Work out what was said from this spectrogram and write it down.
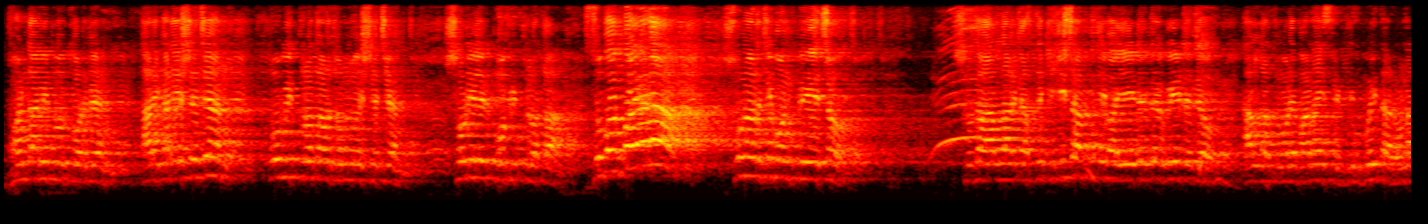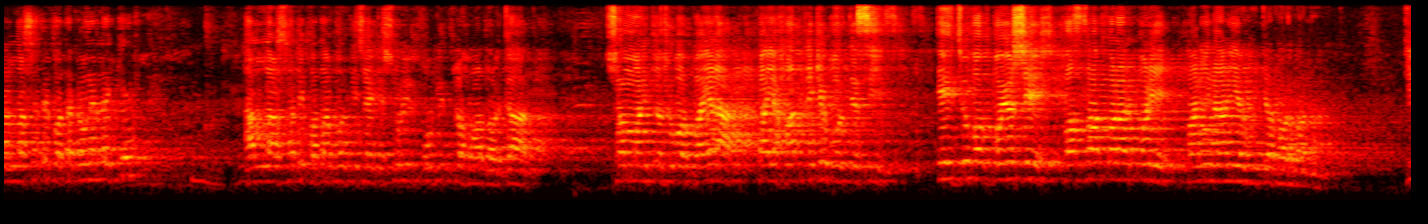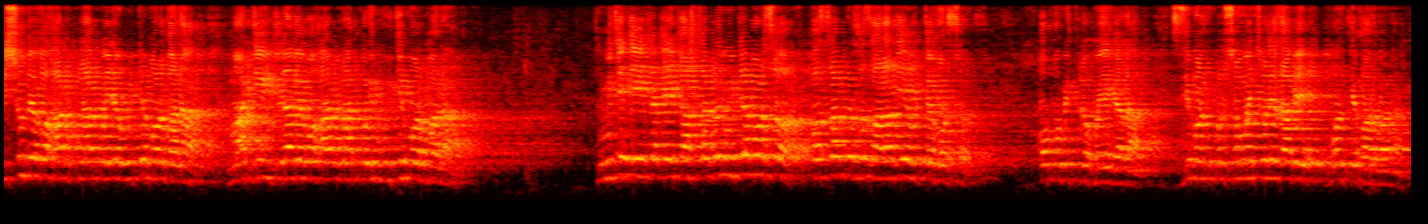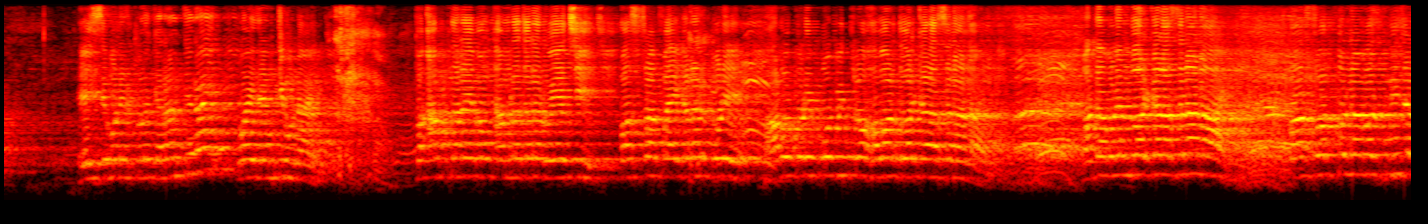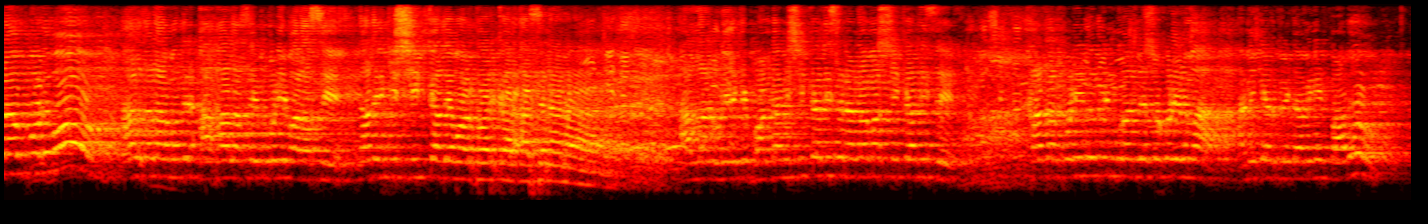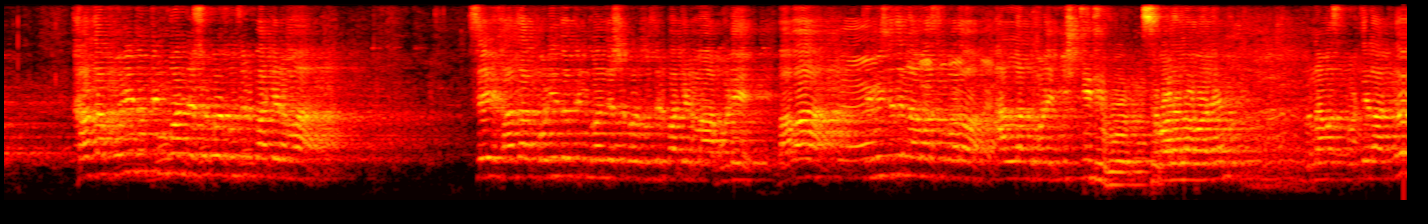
ভণ্ডামি দূর করবেন। আর এখানে এসেছেন, পবিত্রতার জন্য এসেছেন। শরীরের পবিত্রতা। যুবক ভাইয়েরা, সোনার জীবন পেয়েছ। শুধু কাছ থেকে হিসাব দেও আল্লাহ বানাইছে সাথে কথা লাগে আল্লাহর সাথে কথা বলতে শরীর পবিত্র হওয়া দরকার। সম্মানিত যুবক ভাইয়েরা, পায়ে হাত রেখে বলতেছি, এই যুবক বয়সে প্রস্রাব করার পরে পানি না নিয়ে উঠতে পারবা না। টিস্যু ব্যবহার না করে উঠতে পারবা না। মাটি ডিলা ব্যবহার না করে উঠতে পারবা না। তুমি যে এই কাজটা করে উঠতে পারছ, প্রস্রাব করছ যারা দিয়ে উঠতে পারছ। অপবিত্র হয়ে গেলাম। জীবন কোন সময় চলে যাবে বলতে পারবা না। এই জীবনের কোনো গ্যারান্টি নাই ওয়ারেন্টিও নাই। তো আপনারা এবং আমরা যারা রয়েছি, পাঁচটা পায়খানার করে ভালো করে পবিত্র হওয়ার দরকার আছে না নাই? কথা বলেন, দরকার আছে না নাই? পাঁচ ওয়াক্ত নামাজ নিজেরাও পড়ব, আর যারা আমাদের আহাল আছে, পরিবার আছে, তাদেরকে শিক্ষা দেওয়ার দরকার আছে না না আল্লাহ ভণ্ডামি শিক্ষা দিছে না নামাজ শিক্ষা দিছে? খাজা ফরিদুদ্দিন গঞ্জেশ্বরের মা। আমি কি আর দুইটা মিনিট পাবো? খাজা ফরিদুদ্দিন গঞ্জেশ্বর হুজুর পাকের মা। সেই খাজা ফরিদুদ্দিন গঞ্জেশ্বর হুজুর পাকের মা বলে, বাবা, তুমি যদি নামাজ পড়ো আল্লাহ তোমার মিষ্টি দিব। সুবহানাল্লাহ বলেন। নামাজ পড়তে লাগল?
